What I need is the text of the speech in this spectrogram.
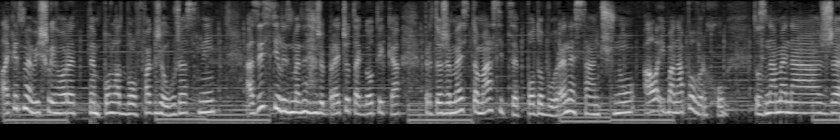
Ale keď sme vyšli hore, ten pohľad bol fakt, že úžasný. A zistili sme teda, že prečo tá gotika, pretože mesto má síce podobu renesančnú, ale iba na povrchu. To znamená, že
